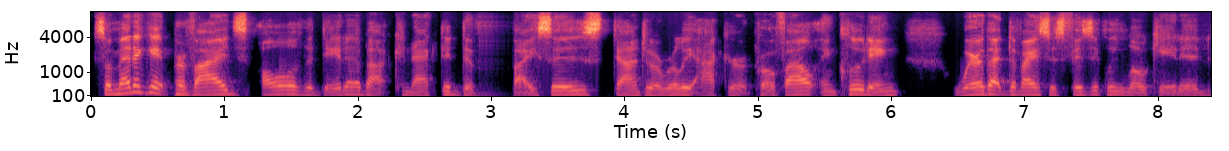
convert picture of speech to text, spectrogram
So Medigate provides all of the data about connected devices down to a really accurate profile, including where that device is physically located.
